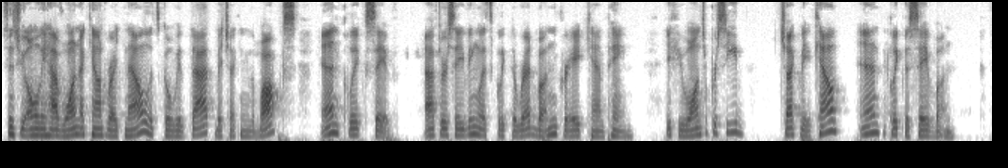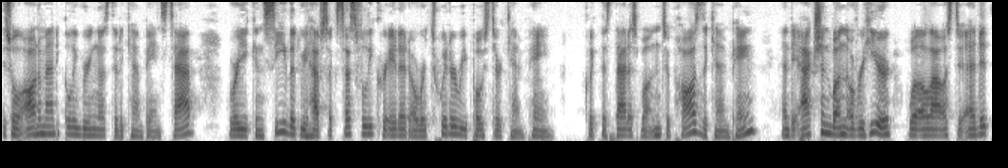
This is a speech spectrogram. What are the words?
Since you only have one account right now, let's go with that by checking the box and click save. After saving, let's click the red button, create campaign. If you want to proceed, check the account and click the save button. This will automatically bring us to the campaigns tab where you can see that we have successfully created our Twitter reposter campaign. Click the status button to pause the campaign and the action button over here will allow us to edit,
